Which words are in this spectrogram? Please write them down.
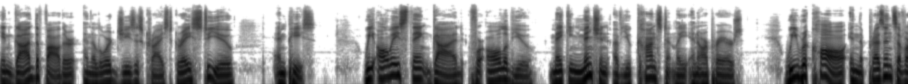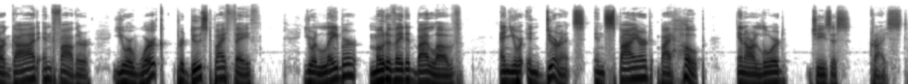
in God the Father and the Lord Jesus Christ, grace to you and peace. We always thank God for all of you, making mention of you constantly in our prayers. We recall in the presence of our God and Father your work produced by faith, your labor motivated by love, and your endurance inspired by hope in our Lord Jesus Christ.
